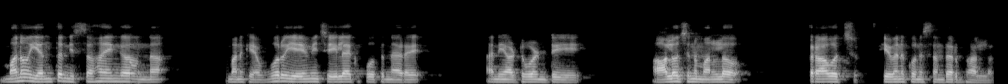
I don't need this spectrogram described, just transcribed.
మనం ఎంత నిస్సహాయంగా ఉన్నా, మనకు ఎవ్వరు ఏమీ చేయలేకపోతున్నారే అని అటువంటి ఆలోచన మనలో రావచ్చు ఏవైనా కొన్ని సందర్భాల్లో.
